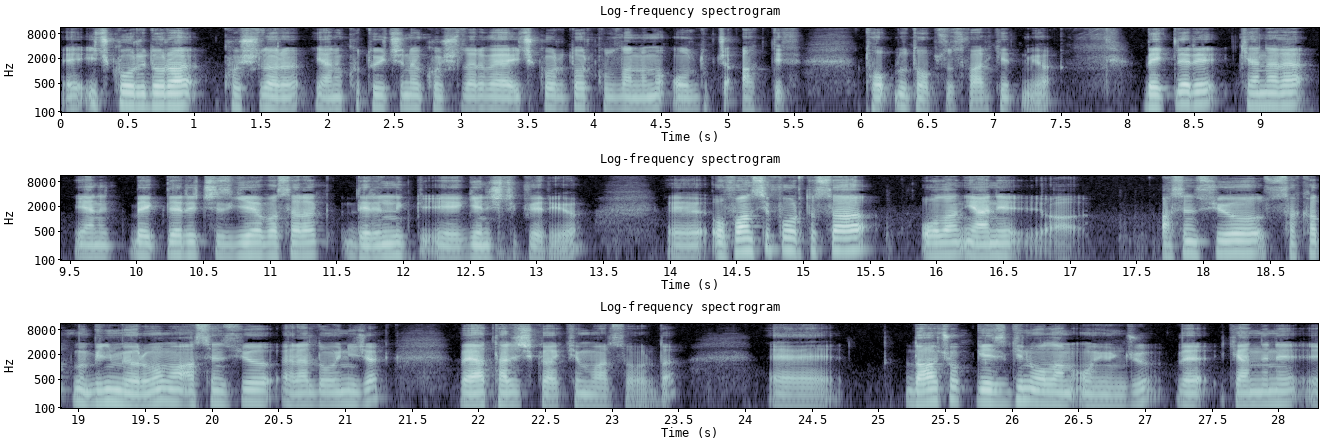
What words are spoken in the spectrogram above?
e, iç koridora koşuları yani kutu içine koşuları veya iç koridor kullanımı oldukça aktif. Toplu topsuz fark etmiyor. Bekleri kenara yani bekleri çizgiye basarak derinlik e, genişlik veriyor. E, ofansif orta saha olan yani Asensio sakat mı bilmiyorum ama Asensio herhalde oynayacak veya Talisca kim varsa orada. Ee, daha çok gezgin olan oyuncu ve kendini e,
